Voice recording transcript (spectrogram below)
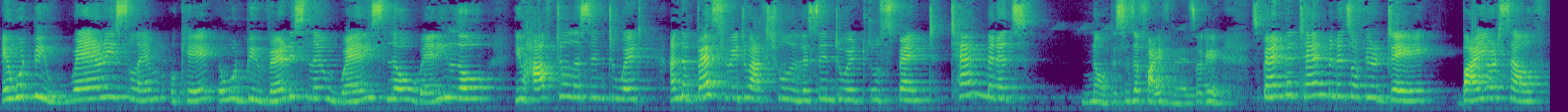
It would be very slim okay? It would be very slim very slow very low. You have to listen to it. And the best way to actually listen to it to spend 10 minutes no this is a 5 minutes okay? Spend the 10 minutes of your day by yourself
